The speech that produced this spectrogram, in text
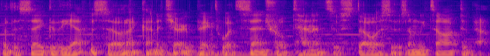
For the sake of the episode, I kind of cherry picked what central tenets of Stoicism we talked about.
